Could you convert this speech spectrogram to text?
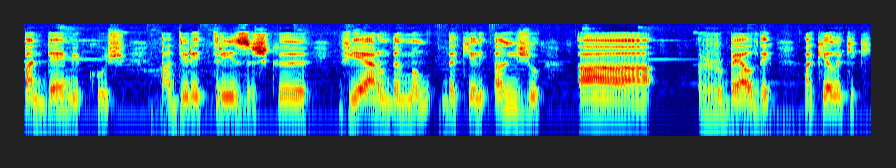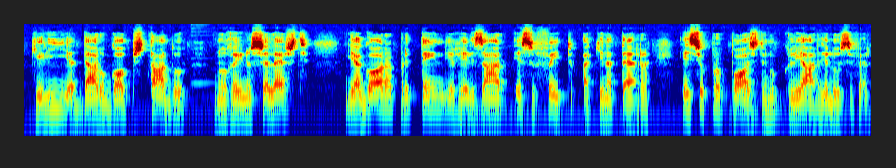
pandêmicos uh, diretrizes que vieram da mão daquele anjo uh, rebelde, aquele que queria dar o golpe de Estado no reino celeste e agora pretende realizar esse feito aqui na Terra. Esse é o propósito nuclear de Lúcifer.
